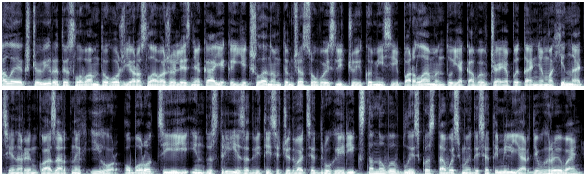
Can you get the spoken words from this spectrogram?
Але якщо вірити словам того ж Ярослава Железняка, який є членом тимчасової слідчої комісії парламенту, яка вивчає питання махінації на ринку азартних ігор, оборот цієї індустрії за 2022 рік становив близько 180 мільярдів гривень.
